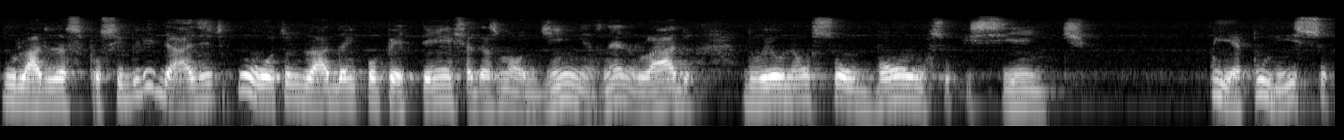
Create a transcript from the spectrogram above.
do lado das possibilidades e com o outro do lado da incompetência, das modinhas, né? no lado do eu não sou bom o suficiente. E é por isso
